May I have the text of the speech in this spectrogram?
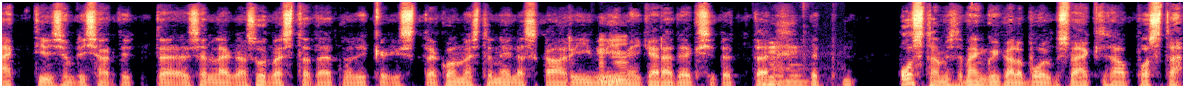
Activision Blizzardit äh, sellega survestada, et nad ikkagist kolmest ja neljast ka riivi mm -hmm. remake'i ära teeksid, et mm, -hmm. et ostame seda mängu igale poole, kus vähegi saab osta.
